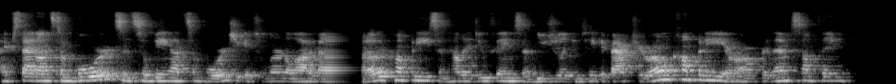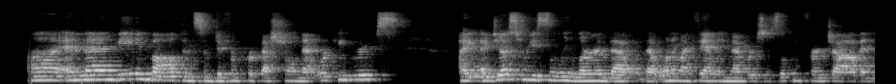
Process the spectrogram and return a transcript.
I've sat on some boards, and so being on some boards, you get to learn a lot about other companies and how they do things, and usually can take it back to your own company or offer them something. Uh, and then be involved in some different professional networking groups. I, I, just recently learned that that one of my family members is looking for a job, and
